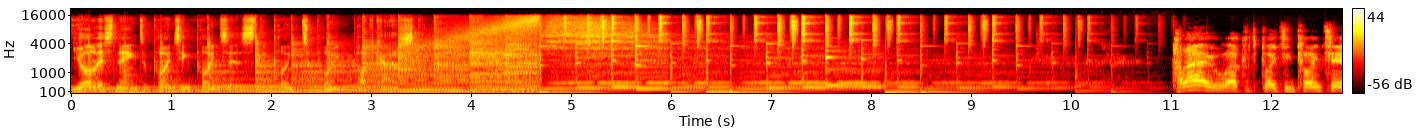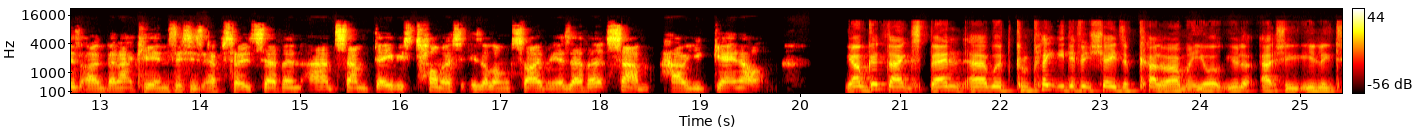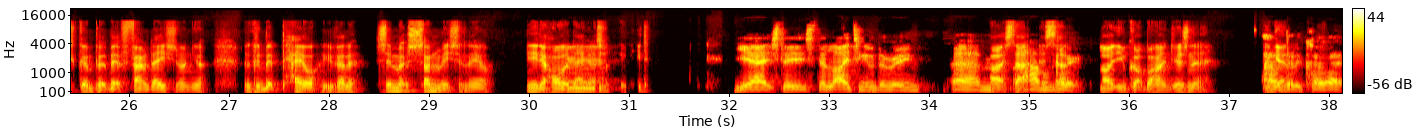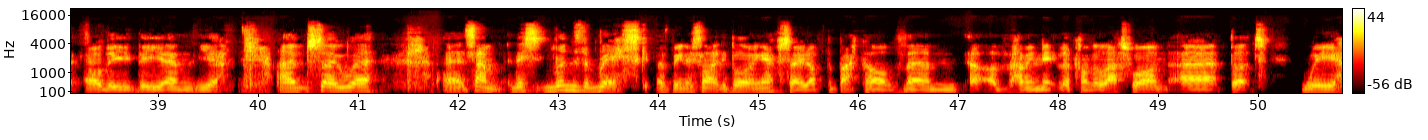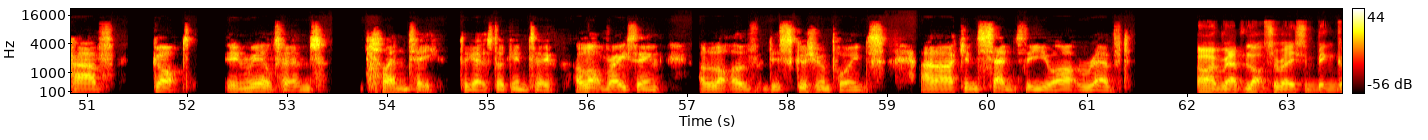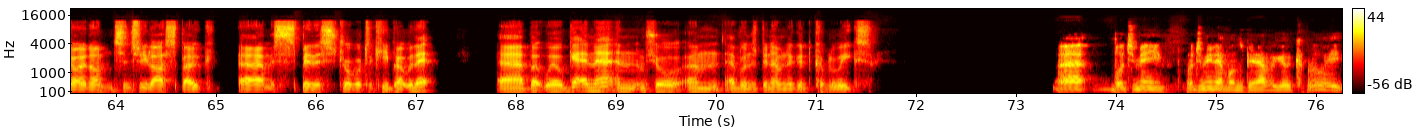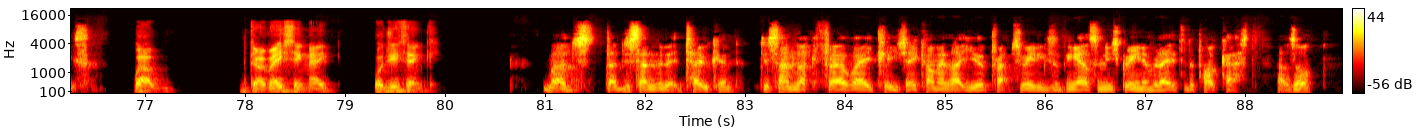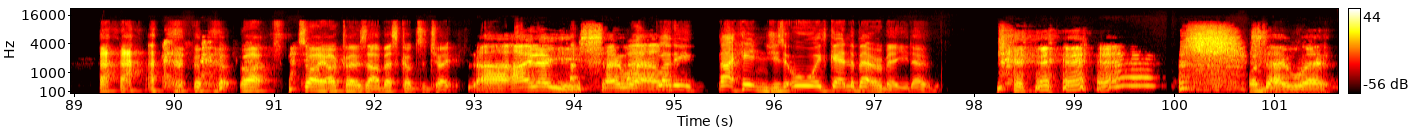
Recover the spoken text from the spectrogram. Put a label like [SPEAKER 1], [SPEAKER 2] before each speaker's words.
[SPEAKER 1] You're listening to Pointing Pointers, the Point to Point podcast.
[SPEAKER 2] Hello, welcome to Pointing Pointers. I'm Ben Atkins. This is episode seven, and Sam Davies Thomas is alongside me as ever. Sam, how are you getting on?
[SPEAKER 3] Yeah, I'm good, thanks, Ben. Uh, we're completely different shades of colour, aren't we? You're you look actually you need to go and put a bit of foundation on You're Looking a bit pale. You've had a so much sun recently, or you need a holiday.
[SPEAKER 2] Mm.
[SPEAKER 3] That's what you need.
[SPEAKER 2] Yeah, it's the it's the lighting of the room. Um,
[SPEAKER 3] Oh, it's that,
[SPEAKER 2] I haven't
[SPEAKER 3] it's
[SPEAKER 2] got
[SPEAKER 3] that
[SPEAKER 2] it.
[SPEAKER 3] light you've got behind you, isn't it?
[SPEAKER 2] I haven't
[SPEAKER 3] Again.
[SPEAKER 2] got it quite right. Oh, the the um, yeah. Um, so uh, uh, Sam, this runs the risk of being a slightly boring episode off the back of um, of having Nick Luck on the last one, uh, but we have got in real terms plenty to get stuck into. A lot of racing, a lot of discussion points, and I can sense that you are revved.
[SPEAKER 3] I'm revved. lots of racing been going on since we last spoke. Um, it's been a struggle to keep up with it, uh, but we'll get in there, and I'm sure um, everyone's been having a good couple of weeks.
[SPEAKER 2] Uh, what do you mean? What do you mean? Everyone's been having a good couple of weeks.
[SPEAKER 3] Well, go racing, mate. What do you think?
[SPEAKER 2] Well, just that just sounded a bit token. Just sounded like a throwaway cliche comment, like you were perhaps reading something else on your screen and related to the podcast. That was all.
[SPEAKER 3] right, sorry, I'll close that. I best concentrate.
[SPEAKER 2] Uh, I know you so
[SPEAKER 3] That
[SPEAKER 2] well.
[SPEAKER 3] bloody that hinge is always getting the better of me, you know.
[SPEAKER 2] so, uh,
